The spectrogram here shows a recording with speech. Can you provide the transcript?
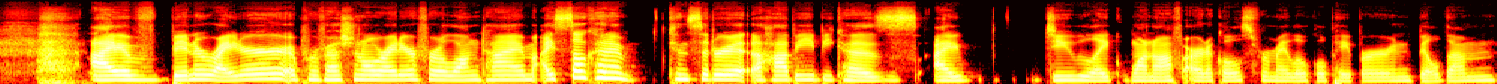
I have been a writer, a professional writer for a long time. I still kind of consider it a hobby because I do like one-off articles for my local paper and build them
